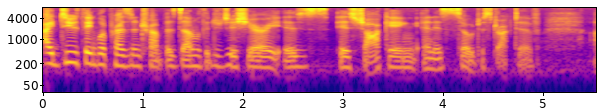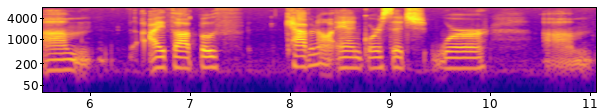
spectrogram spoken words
I do think what President Trump has done with the judiciary is is shocking and is so destructive. Um, I thought both Kavanaugh and Gorsuch were um,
